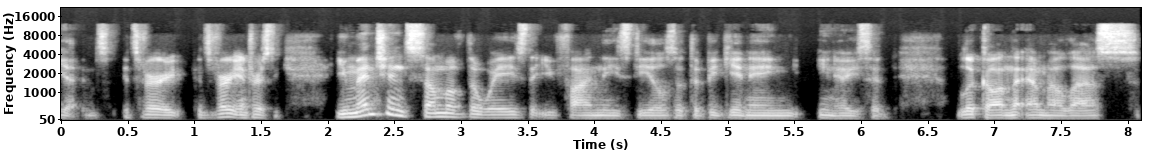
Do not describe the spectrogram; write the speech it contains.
yeah it's it's very it's very interesting. You mentioned some of the ways that you find these deals at the beginning you know you said look on the mls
